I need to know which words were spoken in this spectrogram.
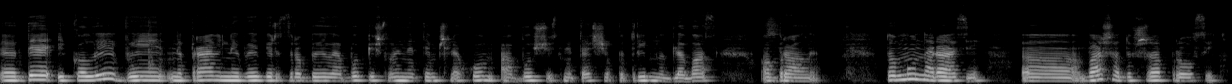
е, де і коли ви неправильний вибір зробили, або пішли не тим шляхом, або щось не те, що потрібно для вас обрали. Тому наразі е, ваша душа просить,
